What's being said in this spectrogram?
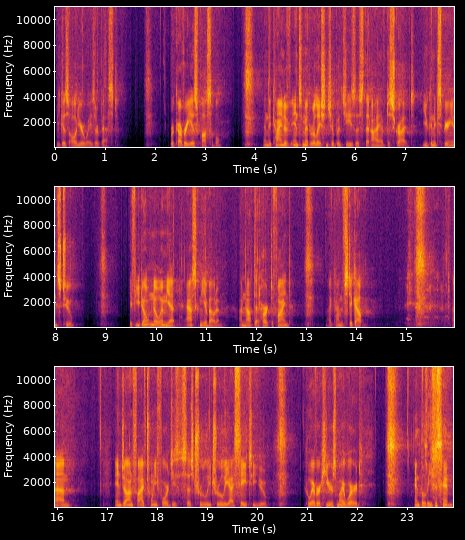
because all your ways are best. Recovery is possible, and the kind of intimate relationship with Jesus that I have described, you can experience too. If you don't know him yet, ask me about him. I'm not that hard to find. I kind of stick out. Um, in John 5 24, Jesus says, Truly, truly, I say to you, whoever hears my word and believes him,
